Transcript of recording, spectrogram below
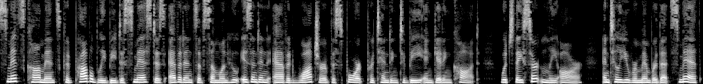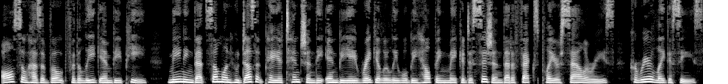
Smith's comments could probably be dismissed as evidence of someone who isn't an avid watcher of the sport pretending to be and getting caught, which they certainly are, until you remember that Smith also has a vote for the league MVP, meaning that someone who doesn't pay attention the NBA regularly will be helping make a decision that affects players' salaries, career legacies,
